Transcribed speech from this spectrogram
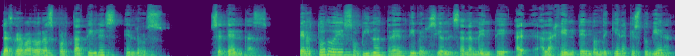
Las grabadoras portátiles en los setentas. Pero todo eso vino a traer diversiones a la mente, a, a la gente en donde quiera que estuvieran.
